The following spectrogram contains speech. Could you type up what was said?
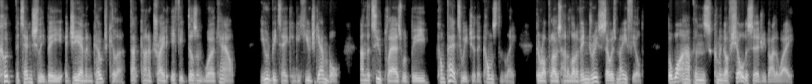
could potentially be a GM and coach killer, that kind of trade, if it doesn't work out. You would be taking a huge gamble, and the two players would be compared to each other constantly. Garoppolo's had a lot of injuries, so has Mayfield. But what happens coming off shoulder surgery, by the way,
